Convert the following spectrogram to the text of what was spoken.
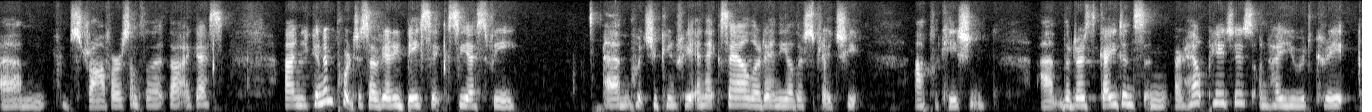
um, from Strava or something like that, I guess. And you can import just a very basic CSV um, which you can create in Excel or any other spreadsheet application. Um, there is guidance in our help pages on how you would create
